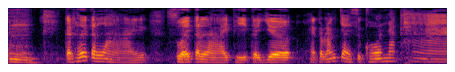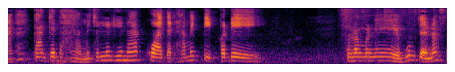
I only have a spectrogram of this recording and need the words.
อืมกระเทยกันหลาย สวยกันหลายผีก็เยอะ ให้กำลังใจสุคนนะคะ การเกณฑ์ทหารไม่ใช่เรื่องที่น่ากลัวแต่ถ้าไม่ติดก็ดีสำหรับวันนี้ภูมิใจนำเส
